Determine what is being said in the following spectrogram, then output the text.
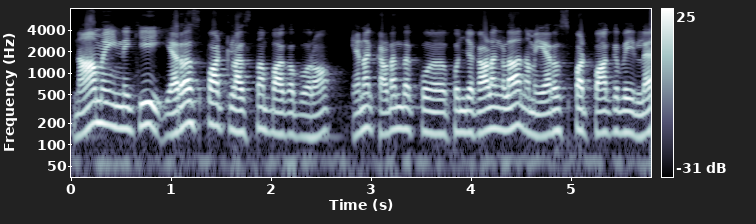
நாம் இன்னைக்கு எரஸ்பாட் கிளாஸ் தான் பார்க்க போகிறோம் ஏன்னா கடந்த கொ- காலங்களாக நம்ம எரஸ்பாட் பார்க்கவே இல்லை.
